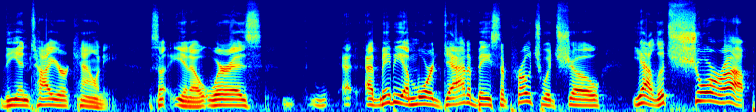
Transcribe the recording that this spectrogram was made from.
the entire county. So you know, whereas uh, uh, maybe a more data-based approach would show, yeah, let's shore up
